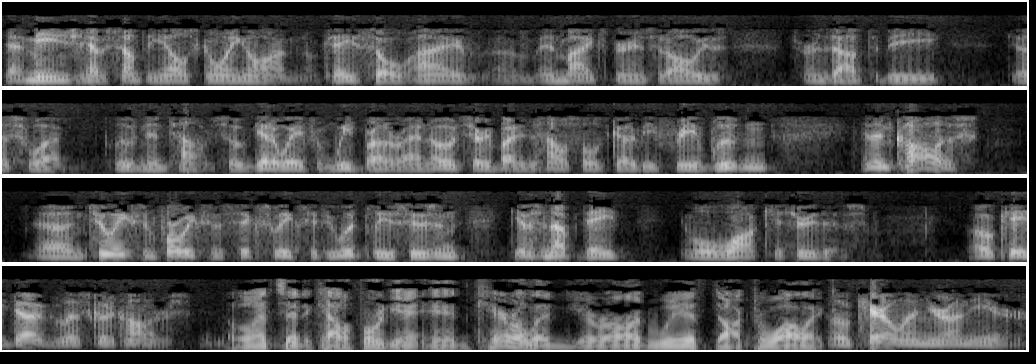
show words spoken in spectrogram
that means you have something else going on. Okay, so I, um, in my experience, it always turns out to be, guess what, gluten intolerant. So get away from wheat, barley, rye, and oats. Everybody in the household's got to be free of gluten, and then call us uh, in two weeks, and four weeks, and six weeks, if you would please, Susan. Give us an update, and we'll walk you through this. Okay, Doug, let's go to callers. Let's head to California. And Carolyn, you're on with Dr. Wallach. Oh, Carolyn, you're on the air.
